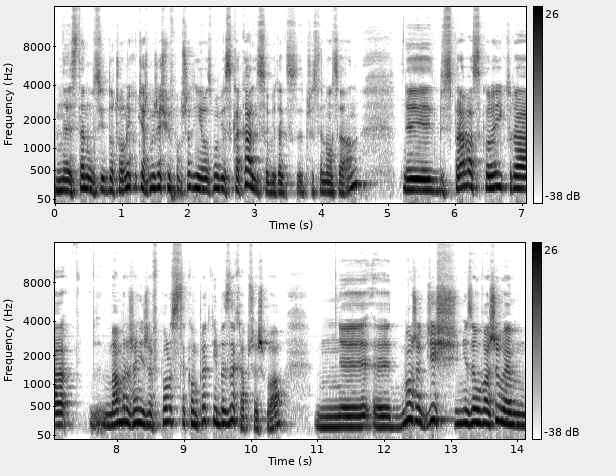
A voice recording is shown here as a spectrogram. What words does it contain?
y, Stanów Zjednoczonych, chociaż my żeśmy w poprzedniej rozmowie skakali sobie tak przez ten ocean, y, sprawa z kolei, która mam wrażenie, że w Polsce kompletnie bez echa przeszła. Może gdzieś nie zauważyłem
